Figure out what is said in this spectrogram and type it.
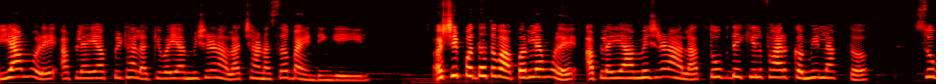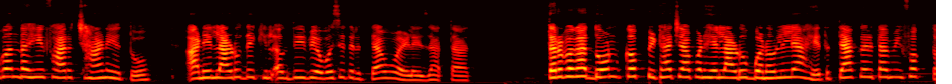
यामुळे आपल्या या पिठाला किंवा या मिश्रणाला छान असं बाइंडिंग येईल. अशी पद्धत वापरल्यामुळे आपल्या या मिश्रणाला तूप देखील फार कमी लागतं सुगंधही फार छान येतो आणि लाडू देखील अगदी व्यवस्थितरित्या वळले जातात. तर बघा दोन कप पिठाचे आपण हे लाडू बनवलेले आहेत त्याकरिता मी फक्त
